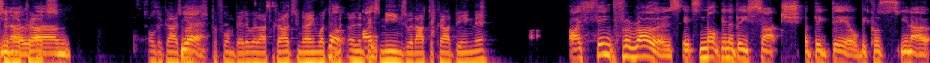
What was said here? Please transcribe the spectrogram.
you know. crowds. um, Older guys Yeah. might perform better without crowds, knowing what Well, the Olympics I- means without the crowd being there. I think for rowers, it's not going to be such a big deal because, you know,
